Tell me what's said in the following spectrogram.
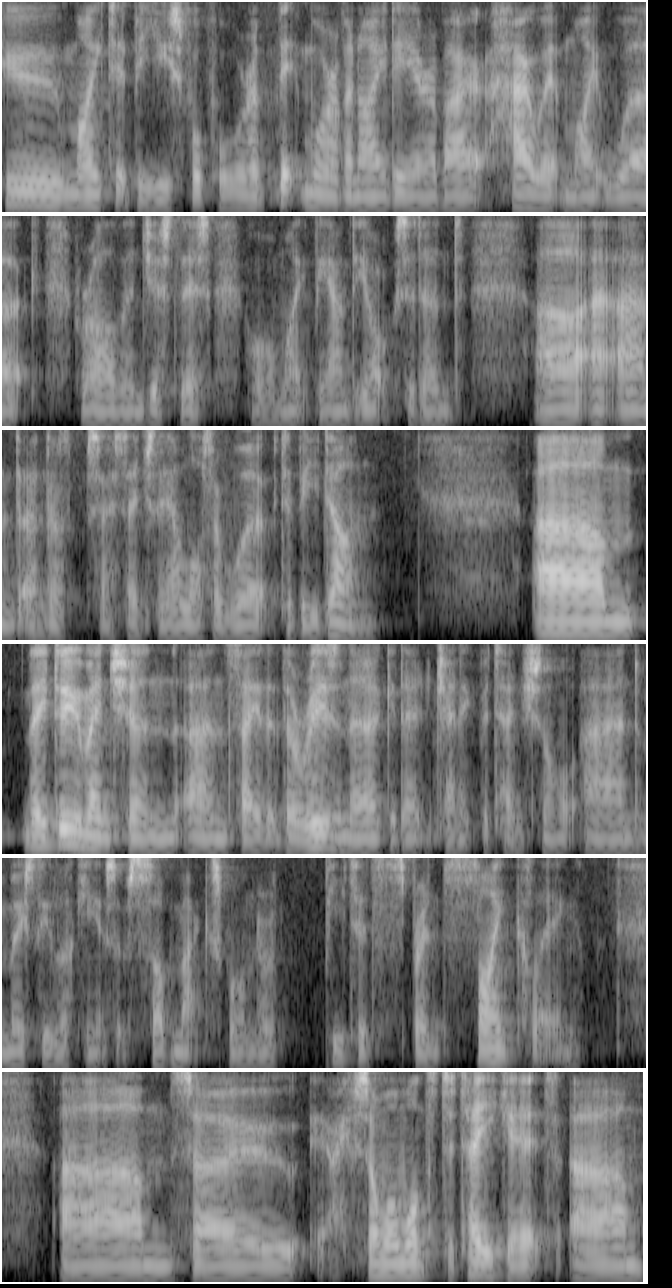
who might it be useful for, a bit more of an idea about how it might work, rather than just this, or oh, might be antioxidant, uh, and and essentially a lot of work to be done. Um, they do mention and say that there is an ergogenic potential, and mostly looking at sort of submaximal and repeated sprint cycling. Um, so if someone wants to take it. Um,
